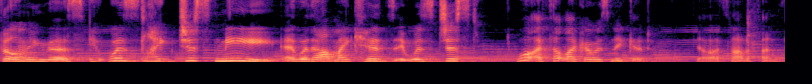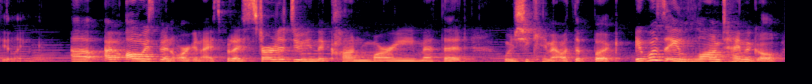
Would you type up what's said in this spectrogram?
filming this. It was like just me eh, without my kids. It was just, well, I felt like I was naked. Yeah, that's not a fun feeling. Uh, I've always been organized, but I started doing the KonMari method when she came out with the book. It was a long time ago.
